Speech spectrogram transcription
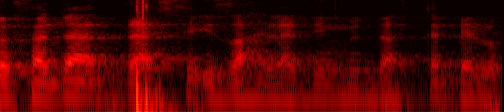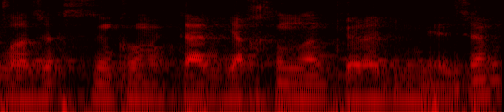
Lövhədə dərsi izah elədiyim müddətdə belə olacaq. Sizin kommentləri yaxından görə bilməyəcəm.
